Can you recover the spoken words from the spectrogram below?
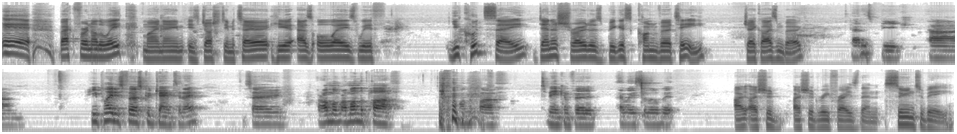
Yeah. Back for another week. My name is Josh DiMatteo, here as always with, you could say, Dennis Schroeder's biggest convertee, Jake Eisenberg. That is big. Um, he played his first good game today, so I'm on, I'm on the path. I'm on the path to being converted at least a little bit. I, I should I should rephrase then. Soon to be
